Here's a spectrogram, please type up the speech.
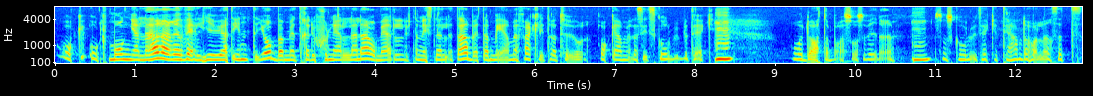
Och, och många lärare väljer ju att inte jobba med traditionella läromedel utan istället arbeta mer med facklitteratur och använda sitt skolbibliotek Mm, och databaser och så vidare mm. som skolbiblioteket tillhandahåller. Så att,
